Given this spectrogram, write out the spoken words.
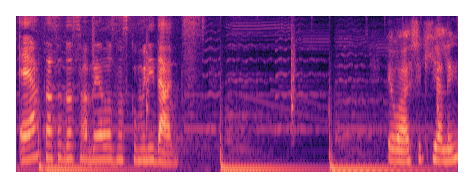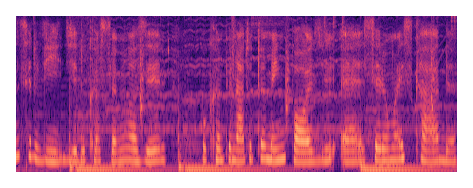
é a taça das favelas nas comunidades? Eu acho que além de servir de educação e lazer, o campeonato também pode é, ser uma escada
